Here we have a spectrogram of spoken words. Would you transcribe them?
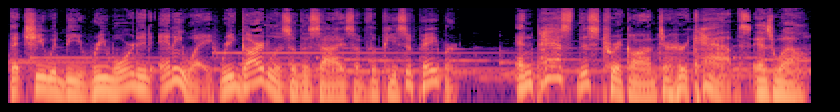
that she would be rewarded anyway, regardless of the size of the piece of paper, and passed this trick on to her calves as well.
